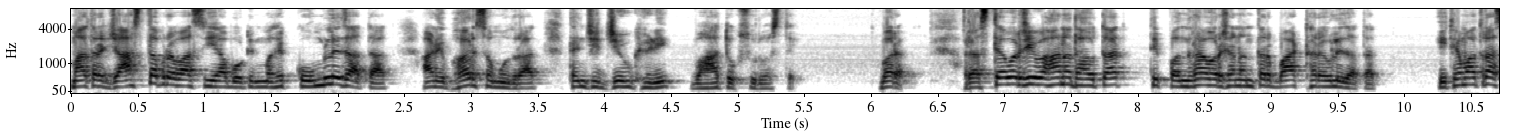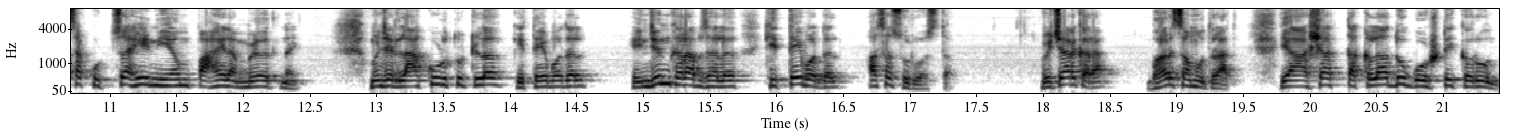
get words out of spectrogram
मात्र जास्त प्रवासी या बोटींमध्ये कोंबले जातात आणि भर समुद्रात त्यांची जीवघेणी वाहतूक सुरू असते. बरं रस्त्यावर जी वाहनं धावतात ती पंधरा वर्षानंतर बाद ठरवली जातात. इथे मात्र असा कुठचाही नियम पाहायला मिळत नाही. म्हणजे लाकूड तुटलं की ते बदल इंजिन खराब झालं की ते बदल असं सुरू असतं. विचार करा भर समुद्रात या अशा तकलादू गोष्टी करून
